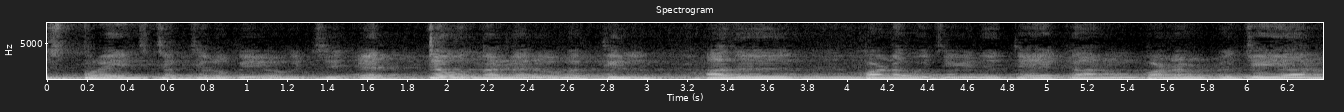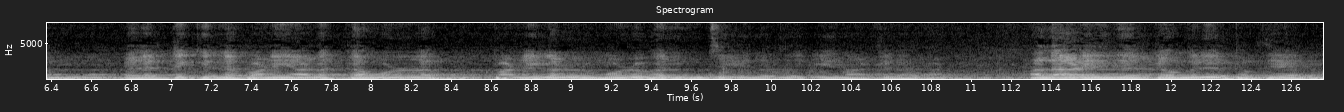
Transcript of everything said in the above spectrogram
സ്പ്രെയിൻ സ്ട്രക്ചർ ഉപയോഗിച്ച് ഏറ്റവും നല്ല രൂപത്തിൽ അത് പടവ് ചെയ്ത് തേക്കാനും പടവ് ചെയ്യാനും ഇലക്ട്രിക്കിന്റെ പണി അടക്കമുള്ള പണികൾ മുഴുവനും ചെയ്തത് ഈ നാട്ടുകാരാണ്. അതാണ് ഇതിന്റെ ഏറ്റവും വലിയ പ്രത്യേകത.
